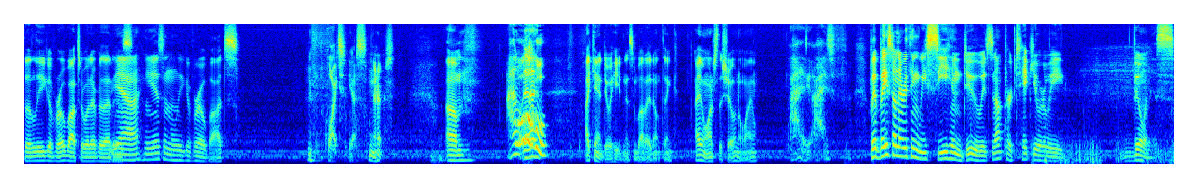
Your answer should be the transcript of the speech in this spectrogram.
the League of Robots or whatever that is. Yeah, he is in the League of Robots. Quite, yes. Nurse. Um, I don't. Oh! I can't do a hedonism bot. I don't think. I haven't watched the show in a while. I, I, but based on everything we see him do, it's not particularly villainous.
